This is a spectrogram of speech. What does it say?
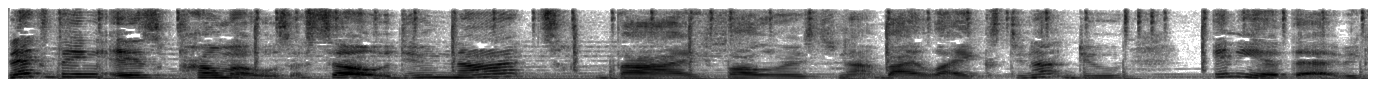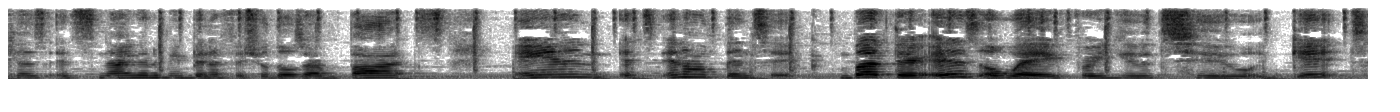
Next thing is promos. So do not buy followers, do not buy likes, do not do any of that because it's not going to be beneficial. Those are bots and it's inauthentic. But there is a way for you to get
